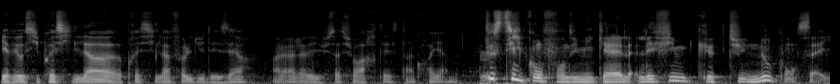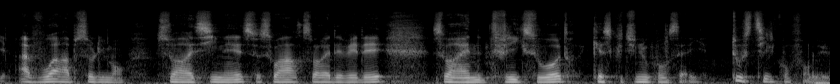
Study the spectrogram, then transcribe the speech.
Il y avait aussi Priscilla, Priscilla folle du désert, voilà, j'avais vu ça sur Arte, c'était incroyable. Tout style confondu, Michael, les films que tu nous conseilles à voir absolument, soirée ciné, ce soir, soirée DVD, soirée Netflix ou autre, qu'est-ce que tu nous conseilles? Tout style confondu.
